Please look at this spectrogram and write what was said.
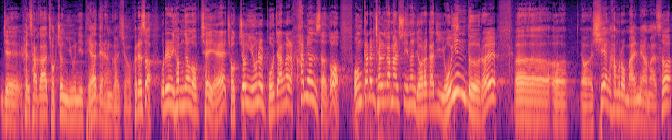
이제 회사가 적정 이윤이 돼야 되는 거죠. 그래서 우리는 협력업체에 적정 이윤을 보장을 하면서도 원가를 절감할 수 있는 여러 가지 요인들을 어, 어, 어, 시행함으로 말미암아서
